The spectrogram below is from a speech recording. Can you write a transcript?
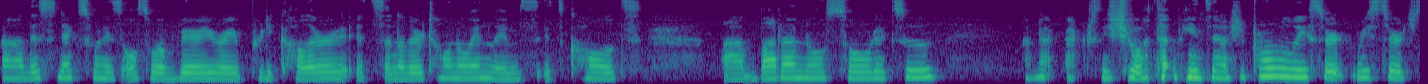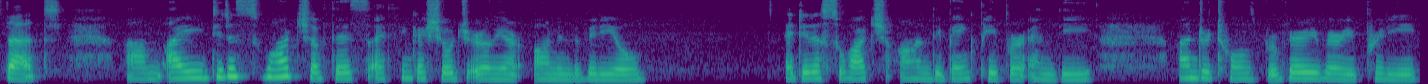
Uh, this next one is also a very very pretty color. It's another Tono in Lims. It's called uh, Bara no Souretsu I'm not actually sure what that means, and I should probably research that. Um, I did a swatch of this, I think I showed you earlier on in the video. I did a swatch on the bank paper and the undertones were very, very pretty.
